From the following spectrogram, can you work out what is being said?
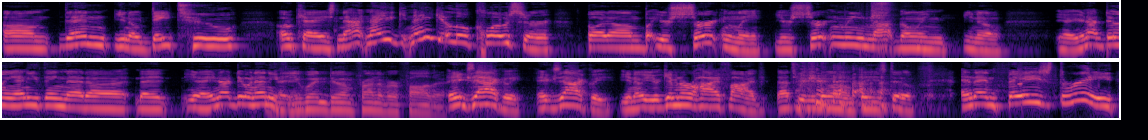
Um, then you know day two, okay, so now now you get- now you get a little closer, but um, but you're certainly you're certainly not going, you know, you know, you're not doing anything that uh that you know you're not doing anything That you wouldn't do in front of her father. Exactly, exactly. You know, you're giving her a high five. That's what you're doing on phase two. And then phase three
